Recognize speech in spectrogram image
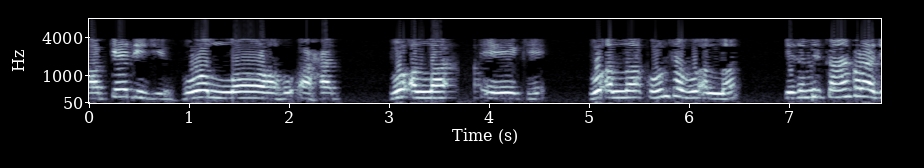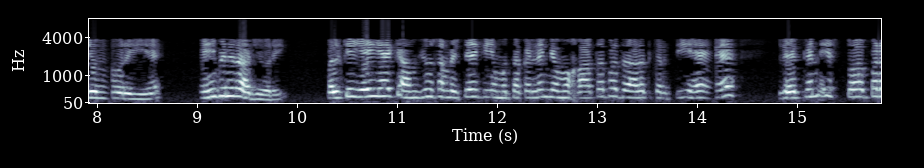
آپ کہہ دیجیے وہ اللہ احد، وہ اللہ ایک ہے۔ وہ اللہ کون سا؟ وہ اللہ۔ یہ ضمیر کہاں پر راضی ہو رہی ہے؟ کہیں بھی نہیں راضی ہو رہی۔ بلکہ یہی ہے کہ ہم کیوں سمجھتے ہیں کہ یہ متکلم یا مخاطب پر دلالت کرتی ہے لیکن اس طور پر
